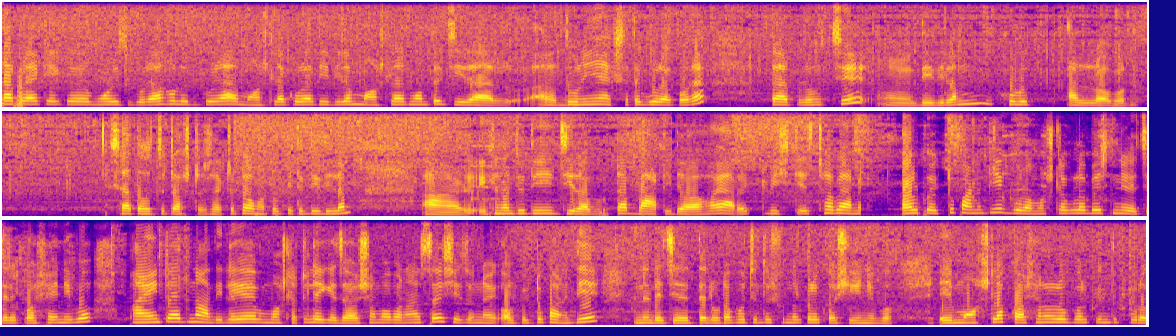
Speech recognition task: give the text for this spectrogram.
তারপরে এক এক মরিচ গুঁড়া, হলুদ গুঁড়া আর মশলা গুঁড়া দিয়ে দিলাম। মশলার মধ্যে জিরা আর ধনিয়া একসাথে গুঁড়া করা। তারপরে হচ্ছে দিয়ে দিলাম হলুদ আর লবণ। সাথে হচ্ছে টসটস, একটা টমেটো কেটে দিয়ে দিলাম। আর এখানে যদি জিরাটা বাটি দেওয়া হয় আরও একটু বেশি টেস্ট হবে। আমি অল্প একটু পানি দিয়ে গুঁড়া মশলাগুলো বেশ নেড়ে চেড়ে কষাই নিব। পানিটা না দিলে মশলাটা লেগে যাওয়ার সম্ভাবনা আছে সেই জন্য অল্প একটু পানি দিয়ে নেড়ে চেড়ে তেল ওটা পর্যন্ত সুন্দর করে কষিয়ে নিব। এই মশলা কষানোর উপর কিন্তু পুরো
